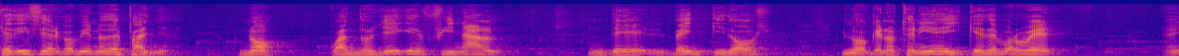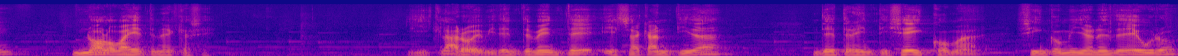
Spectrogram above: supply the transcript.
¿Qué dice el gobierno de España? No, cuando llegue final del 22, lo que nos teníais que devolver, ¿eh? no lo vais a tener que hacer. Y claro, evidentemente, esa cantidad de 36,5 millones de euros,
